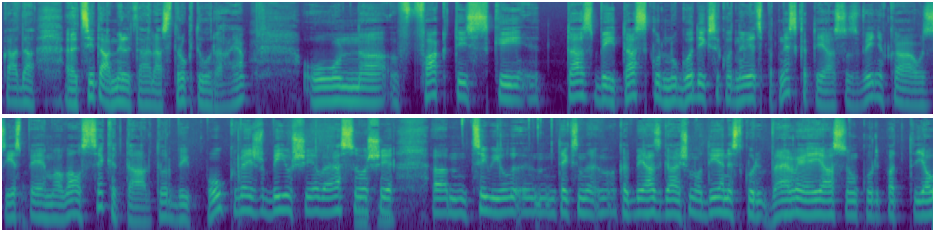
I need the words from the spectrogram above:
kādā eh, citā militārā struktūrā. Ja? Un, uh, faktiski tas bija tas, kur, nu, godīgi sakot, neviens pat neskatījās uz viņu kā uz iespējamo valsts sekretāru. Tur bija pukveži bijušie vai esošie um, civili, um, teiksim, kad bija aizgājuši no dienas, kuri vēlējās un kuri pat jau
